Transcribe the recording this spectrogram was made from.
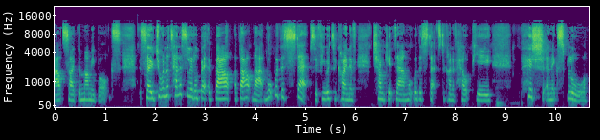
outside the mummy box. So, do you want to tell us a little bit about, about that? What were the steps, if you were to kind of chunk it down, what were the steps to kind of help you push and explore?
